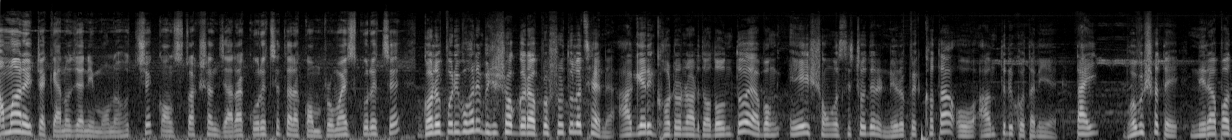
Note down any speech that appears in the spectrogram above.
আমার এটা কেন জানি মনে হচ্ছে কনস্ট্রাকশন যারা করেছে তারা কম্প্রোমাইজ করেছে। গণপরিবহনে বিশেষজ্ঞরা প্রশ্ন তুলেছেন আগের ঘটনার তদন্ত এবং এই সংশ্লিষ্টদের নিরপেক্ষতা ও আন্তরিকতা নিয়ে। তাই ভবিষ্যতে নিরাপদ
